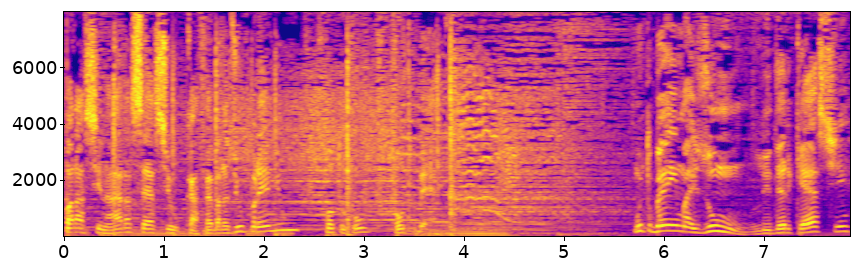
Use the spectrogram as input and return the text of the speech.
Para assinar, acesse o cafebrasilpremium.com.br. Muito bem, mais um Leadercast.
